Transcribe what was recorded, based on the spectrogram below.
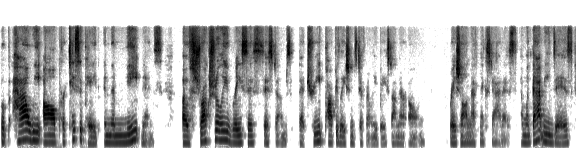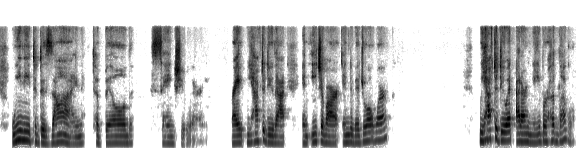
but how we all participate in the maintenance of structurally racist systems that treat populations differently based on their own racial and ethnic status. And what that means is we need to design to build sanctuary, right? We have to do that in each of our individual work, we have to do it at our neighborhood level.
